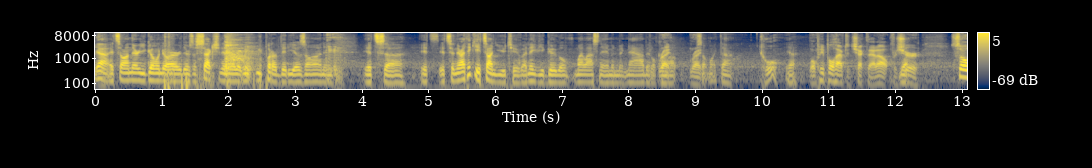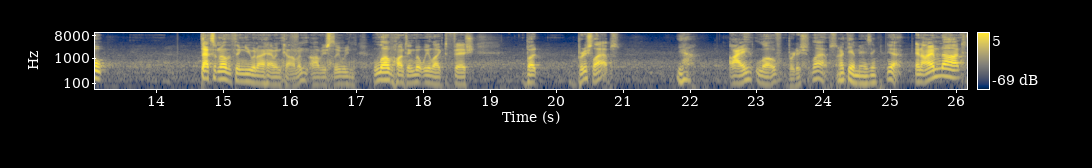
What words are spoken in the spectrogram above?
Yeah, it's on there. You go into our. There's a section in there that we, we put our videos on, and it's uh, it's it's in there. I think it's on YouTube. I think if you Google my last name and McNabb, it'll come Right, up. right. Something like that. Cool. Yeah. Well, people have to check that out for Yeah. sure. So that's another thing you and I have in common. Obviously, we love hunting, but we like to fish. But British Labs. Yeah. I love British Labs. Aren't they amazing? Yeah, and I'm not.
